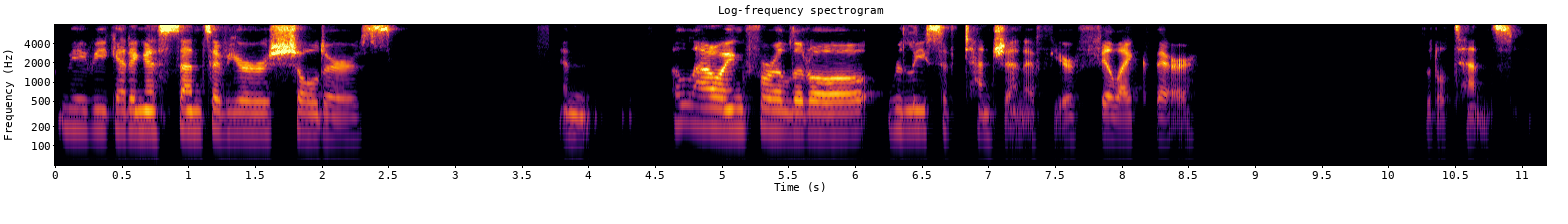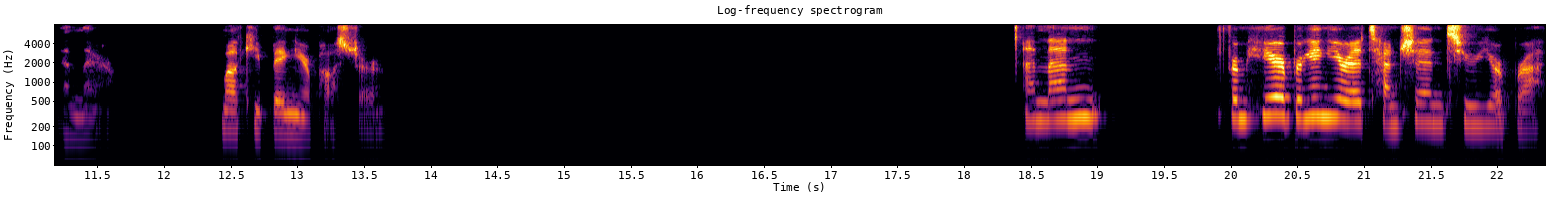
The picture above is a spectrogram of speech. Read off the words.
Maybe getting a sense of your shoulders and allowing for a little release of tension if you feel like they're a little tense in there while keeping your posture. And then from here, bringing your attention to your breath.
